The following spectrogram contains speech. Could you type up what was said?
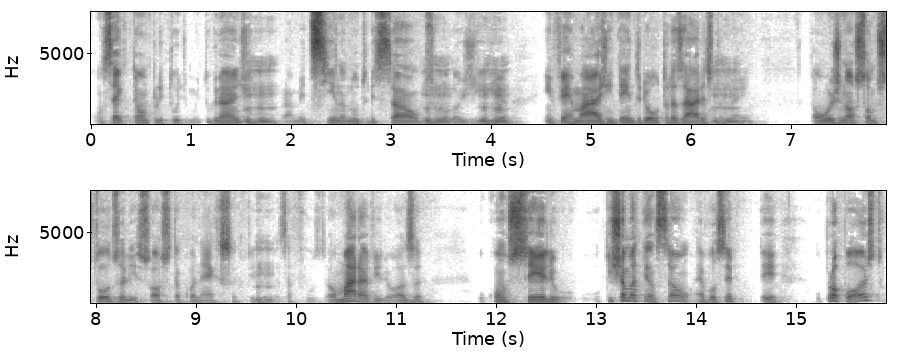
consegue ter uma amplitude muito grande Uhum. para medicina, nutrição, psicologia, uhum. enfermagem, dentre outras áreas Uhum. também. Então hoje nós somos todos ali sócios da Conexa, fizemos Uhum. essa fusão maravilhosa. O conselho, que chama atenção é você ter o propósito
